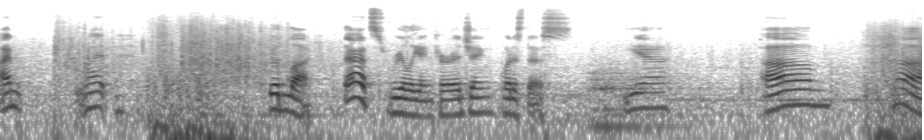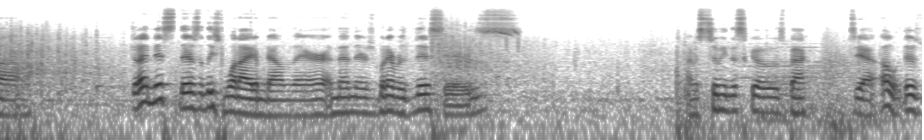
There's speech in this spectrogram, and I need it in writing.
I'm... What? Good luck. That's really encouraging. What is this? Yeah. Um... Huh. Did I miss? There's at least one item down there, and then there's whatever this is. I'm assuming this goes back. Yeah. Oh, there's.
